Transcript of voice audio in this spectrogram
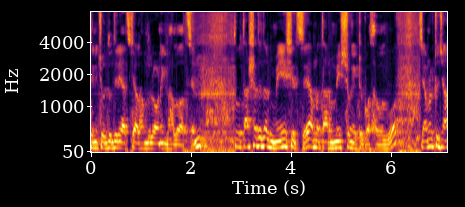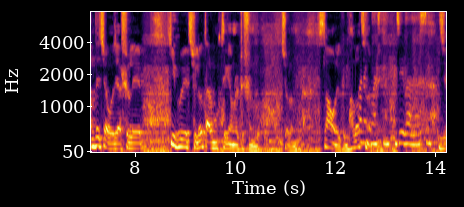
তিনি চোদ্দ দিনে আজকে আলহামদুলিল্লাহ অনেক ভালো আছেন। তো তার সাথে তার মেয়ে এসেছে আমরা তার মেয়ের সঙ্গে একটু কথা বলব। যে আমরা একটু জানতে চাবো যে আসলে কি হয়েছিল তার মুখ থেকে আমরা একটু শুনব। চলুন আসসালামু আলাইকুম। ভালো আছেন আপনি? জি ভালো আছি। যে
